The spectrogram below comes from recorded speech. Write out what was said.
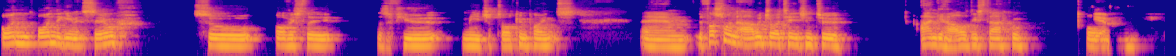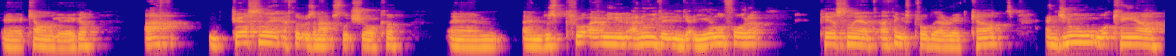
on on the game itself. So obviously, there's a few major talking points. Um, the first one that I would draw attention to, Andy Halliday's tackle on uh, Callum McGregor. I personally, I thought it was an absolute shocker, um, and was pro- I mean, I know he didn't even get a yellow for it. Personally, I, I think it's probably a red card. And do you know what kind of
